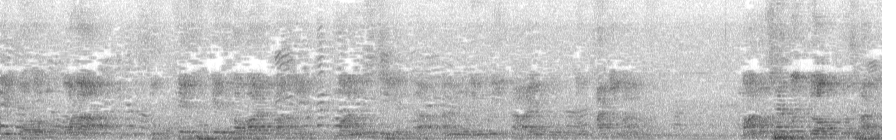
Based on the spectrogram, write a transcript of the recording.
যে পরম্পরা। দুঃখে সুখে সবার পাশে মানুষ ছিলেন তার। আমি মনে করি তারাই প্রকৃত মানুষ এখন যন্ত্রস্বামী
